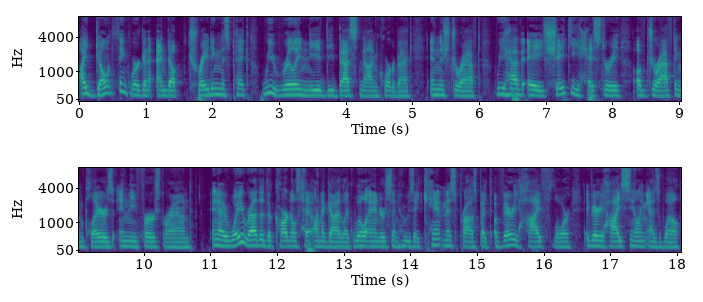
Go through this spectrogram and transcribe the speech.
I don't think we're going to end up trading this pick. We really need the best non quarterback in this draft. We have a a shaky history of drafting players in the first round. And I way rather the Cardinals hit on a guy like Will Anderson, who's a can't miss prospect, a very high floor, a very high ceiling as well,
